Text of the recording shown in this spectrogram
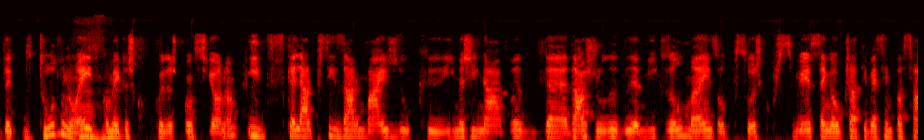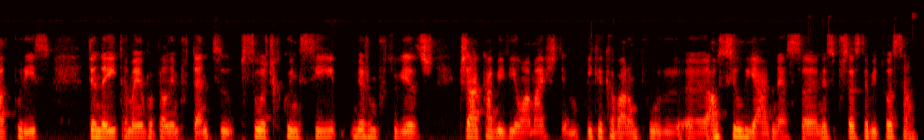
de, de, tudo, não é? Uhum. E de como é que as coisas funcionam e de se calhar precisar mais do que imaginava da, da, ajuda de amigos alemães ou de pessoas que percebessem ou que já tivessem passado por isso, tendo aí também um papel importante pessoas que conheci, mesmo portugueses, que já cá viviam há mais tempo e que acabaram por uh, auxiliar nessa, nesse processo de habituação.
